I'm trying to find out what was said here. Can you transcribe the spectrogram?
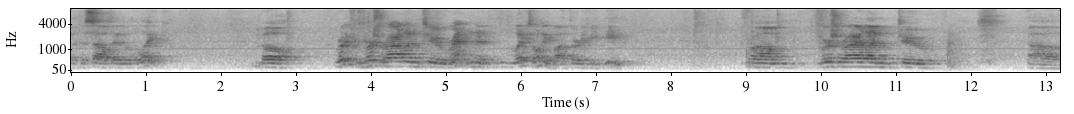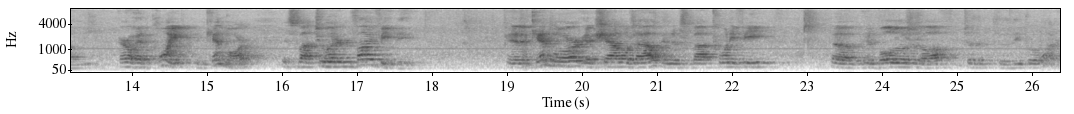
at the south end of the lake. So, really from Mercer Island to Renton, the lake's only about 30 feet deep. From Mercer Island to um, Arrowhead Point in Kenmore, it's about 205 feet deep. And at Kenmore, it shallows out and it's about 20 feet uh, and bulldozes off to the, to the deeper water.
